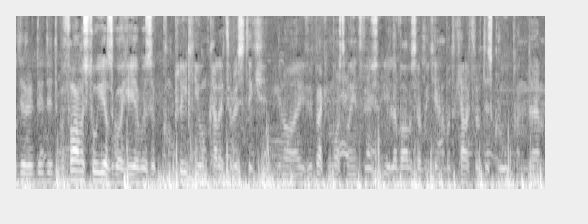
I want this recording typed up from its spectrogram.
the, the, the, performance two years ago here was a completely uncharacteristic. You know, if you're back in most of my interviews, you'll have always heard me talking about the character of this group, and um,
